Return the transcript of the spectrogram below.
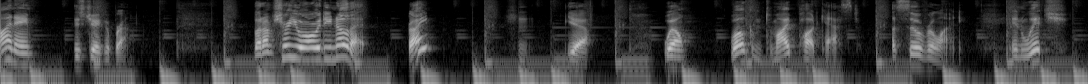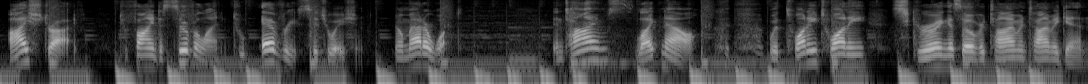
My name is Jacob Brown. But I'm sure you already know that, right? Hmm, yeah. Well, welcome to my podcast, A Silver Lining, in which I strive to find a silver lining to every situation, no matter what. In times like now, with 2020 screwing us over time and time again,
